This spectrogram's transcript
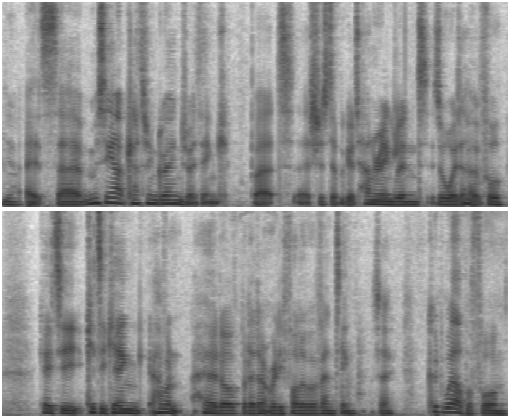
Yeah. It's uh, missing out Katherine Grainger, I think, but uh, it should still be good. Hannah England is always a hopeful. Katie Kitty King, I haven't heard of, but I don't really follow eventing, so could well perform.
